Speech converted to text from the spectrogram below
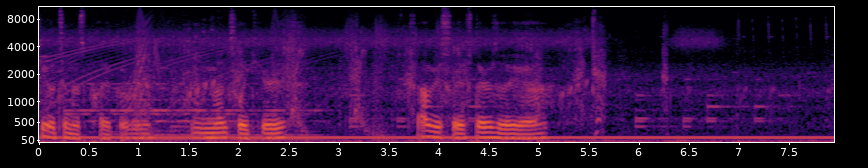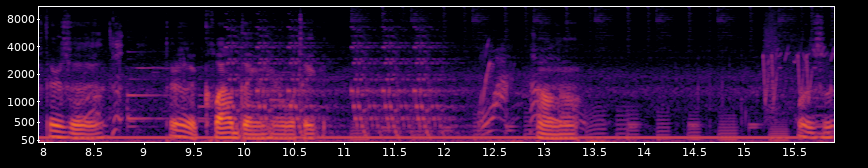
see what's in this pipe over here. I'm immensely curious. Obviously, if there's a, uh, if there's a, if there's a cloud thing in here, we'll take it. I don't know. What is this?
